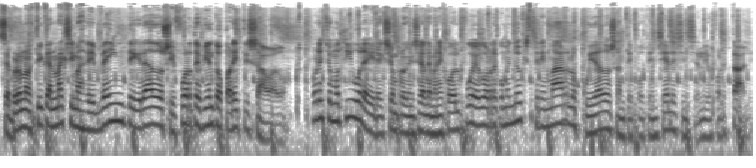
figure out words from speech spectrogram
Se pronostican máximas de 20 grados y fuertes vientos para este sábado. Por este motivo, la Dirección Provincial de Manejo del Fuego recomendó extremar los cuidados ante potenciales incendios forestales.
